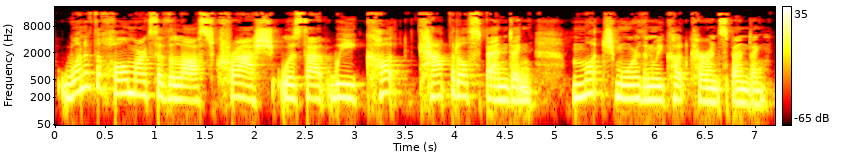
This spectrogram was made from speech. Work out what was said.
One of the hallmarks of the last crash was that we cut capital spending much more than we cut current spending.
